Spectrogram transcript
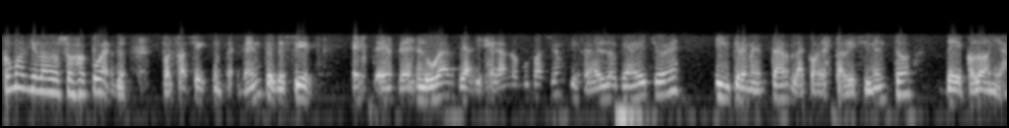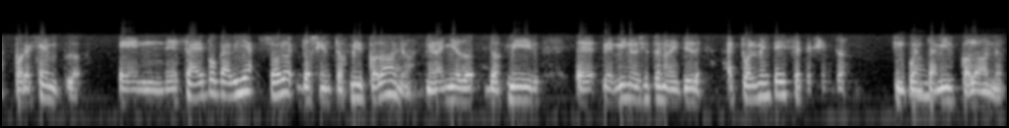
¿Cómo ha violado esos acuerdos? Pues fácilmente, es decir, este, en lugar de aligerar la ocupación, Israel lo que ha hecho es incrementarla con el establecimiento de colonias. Por ejemplo, en esa época había solo 200.000 colonos, en el año 2000, eh, de 1993. Actualmente hay 750.000 colonos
